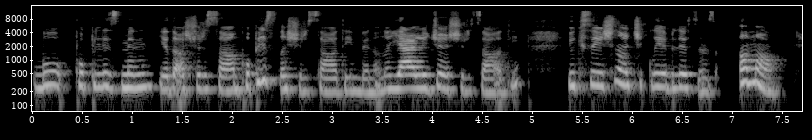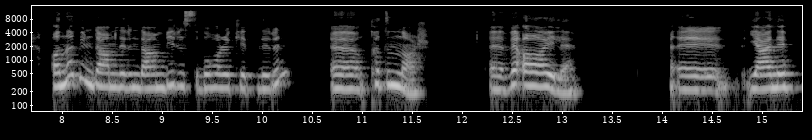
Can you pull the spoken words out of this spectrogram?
bu popülizmin ya da aşırı sağ, popülist aşırı sağ diyeyim ben ona, yerlici aşırı sağ diyeyim, yükselişini açıklayabilirsiniz. Ama ana gündemlerinden birisi bu hareketlerin e, kadınlar e, ve aile. E, yani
